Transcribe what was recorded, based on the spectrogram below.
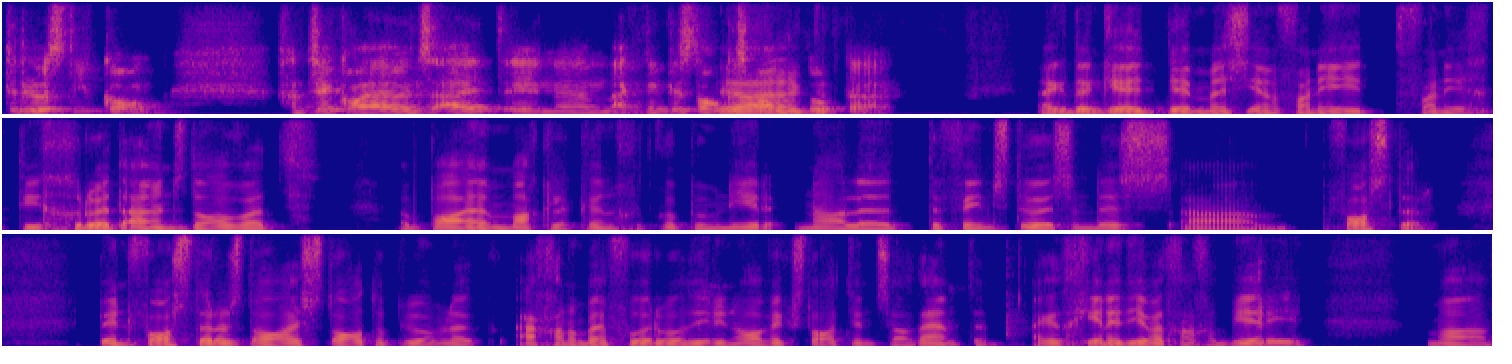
Trust die kom. Gaan check hy ouens uit en ehm um, ek dink is dalk 'n ja, span op daar. Ek dink jy jy mis een van die van die die groot ouens daar wat 'n baie maklike en goedkope manier na hulle defense toe is en dis um Foster. Ben Foster is daar, hy staan op die oomblik. Ek gaan hom byvoorbeeld hierdie naweek staan teen Southampton. Ek het geen idee wat gaan gebeur hier, maar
